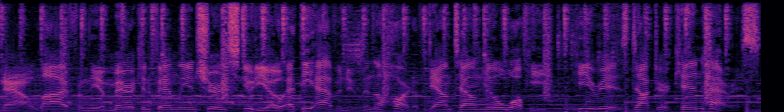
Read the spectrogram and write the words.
Now, live from the American Family Insurance Studio at the Avenue in the heart of downtown Milwaukee, here is Dr. Ken Harris.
